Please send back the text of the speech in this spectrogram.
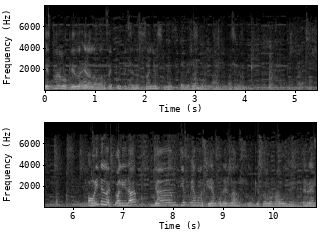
Esto era lo que era la danza de Kurpitz en esos años. Mira. Ahorita en la actualidad, ya un tiempo ya no les querían poner las, lo que son los rabos de, de res,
